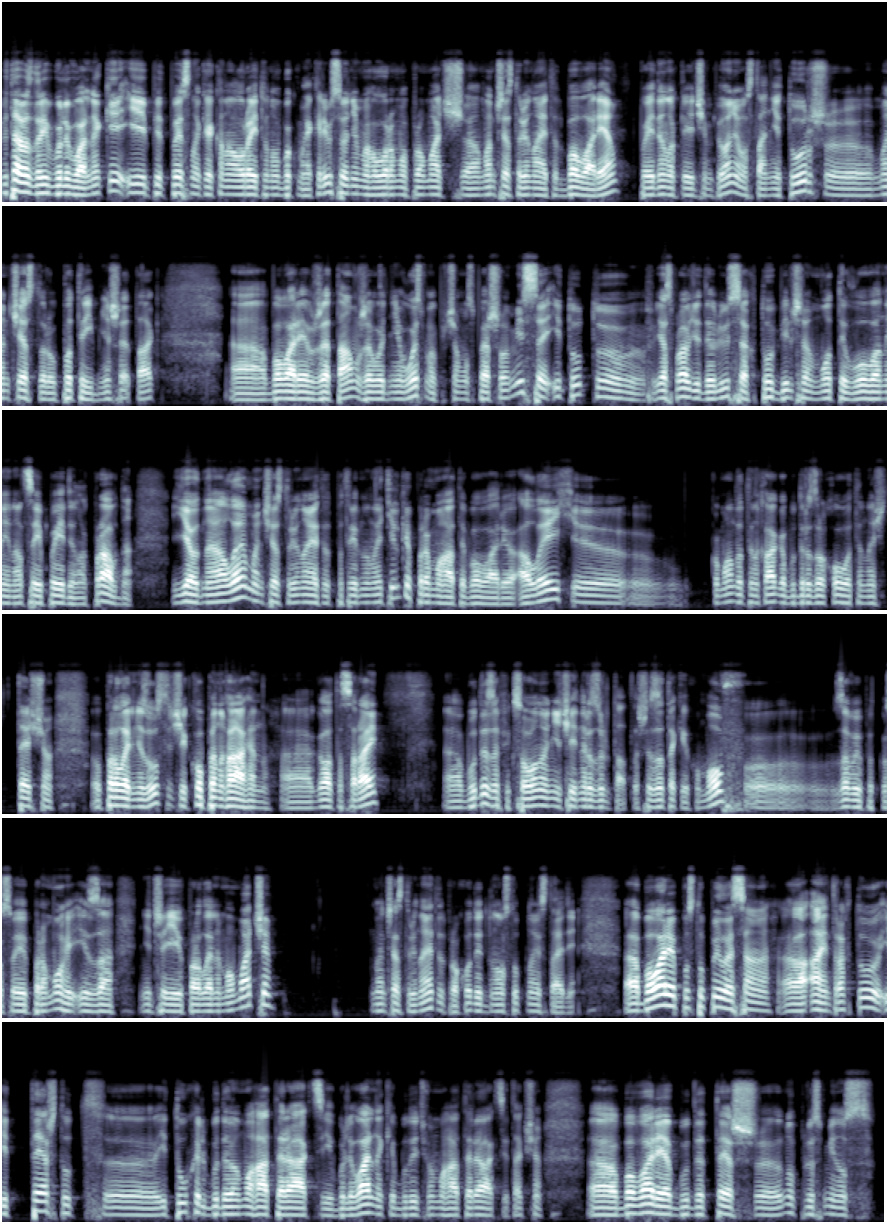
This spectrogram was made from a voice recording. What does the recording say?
Вітаю вас, дорогі болівальники і підписники каналу рейтингу букмекерів. Сьогодні ми говоримо про матч е, Манчестер Юнайтед Баварія. Поєдинок Ліги Чемпіонів, останній тур. Е, Манчестеру потрібніше, так. Е, Баварія вже там, вже в одній восьми, причому з першого місця. І тут я справді дивлюся, хто більше мотивований на цей поєдинок. Правда, є одне але. Манчестер Юнайтед потрібно не тільки перемагати Баварію, але й. Е, Команда Тенхага буде розраховувати на те, що в паралельній зустрічі Копенгаген е, Галатасарай е, буде зафіксовано нічийний результат. Лише за таких умов, за випадку своєї перемоги і за нічиєю в паралельному матчі. Манчестер Юнайтед проходить до наступної стадії. Е, Баварія поступилася е, Айнтрахту, і теж тут е, і Тухель буде вимагати реакції, і болівальники будуть вимагати реакції. Так що е, Баварія буде теж е, ну, плюс-мінус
